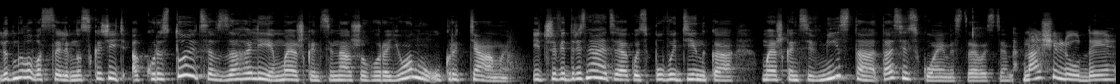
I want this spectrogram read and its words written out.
Людмила Васильівна, скажіть, а користуються взагалі мешканці нашого району укриттями? І чи відрізняється якось поведінка мешканців міста та сільської місцевості? Наші люди,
